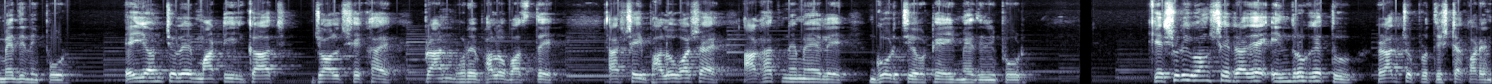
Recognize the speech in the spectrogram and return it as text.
মেদিনীপুর। এই অঞ্চলে মাটি, গাছ, জল শেখায়, প্রাণ ভরে ভালোবাসতে। আর সেই ভালোবাসায় আঘাত নেমে এলে গর্জে ওঠে এই মেদিনীপুর। কেশরী বংশের রাজা ইন্দ্রকেতু রাজ্য প্রতিষ্ঠা করেন।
